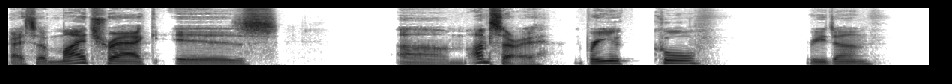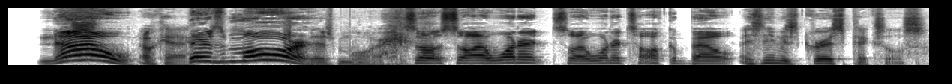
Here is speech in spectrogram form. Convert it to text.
right, so my track is, um, I'm sorry. Were you cool? Were you done? No, Okay. there's more. There's more. so so I want to so I want to talk about His name is Gross Pixels.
